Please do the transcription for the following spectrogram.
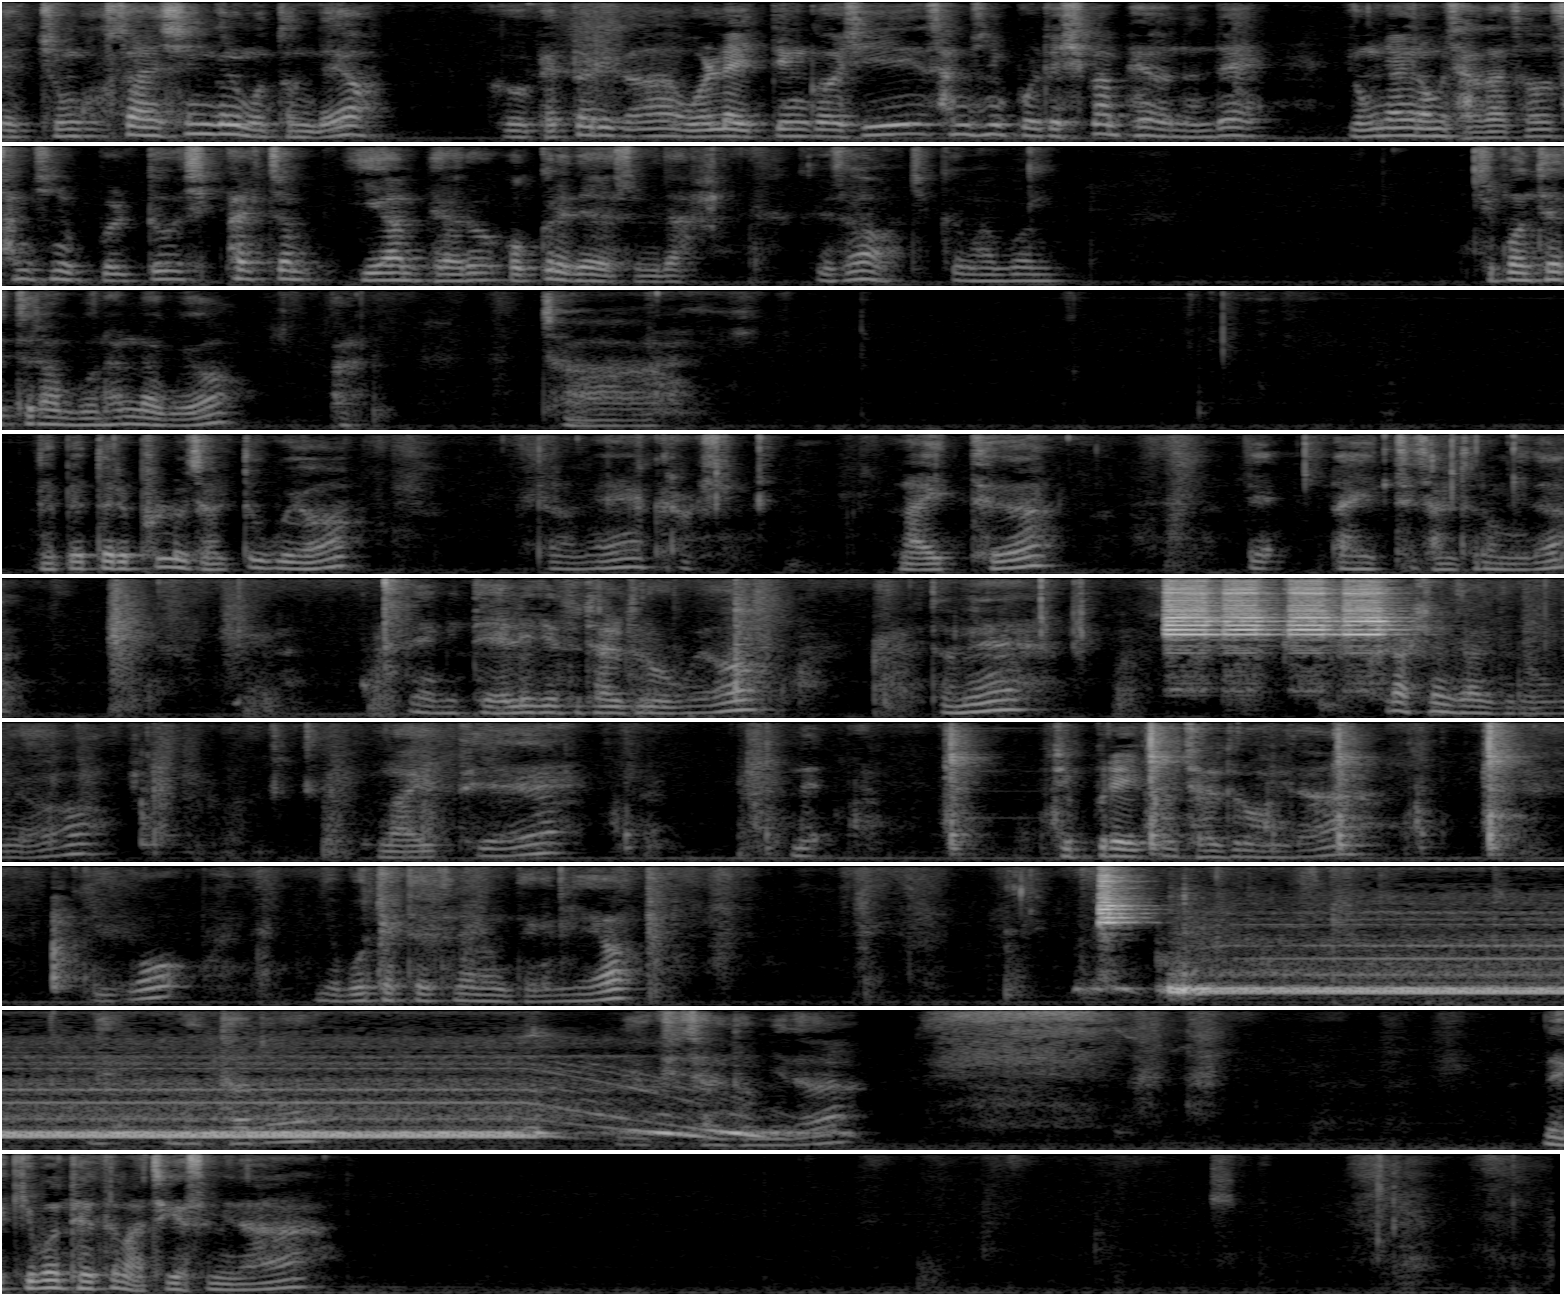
네, 중국산 싱글 모터인데요. 그 배터리가 원래 있던 것이 36V 10A였는데 용량이 너무 작아서 36V 18.2A로 업그레이드 되었습니다. 그래서 지금 한번 기본 테스트를 한번 하려고요. 자, 네, 배터리 풀로 잘 뜨고요. 그 다음에 크락시 라이트 네, 라이트 잘 들어옵니다. 네, 밑에 LED도 잘 들어오고요. 그 다음에 트락션 잘 들어오고요. 라이트에 네, 뒷브레이크 잘 들어옵니다. 그리고 모터 테스트를 하면 되겠네요. 네, 기본 테스트 마치겠습니다.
